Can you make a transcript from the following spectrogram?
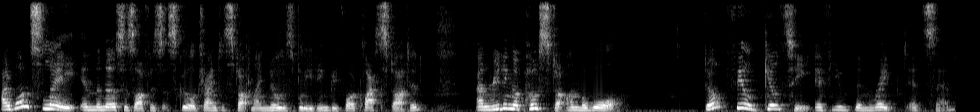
I once lay in the nurse's office at school trying to stop my nose bleeding before class started and reading a poster on the wall. Don't feel guilty if you've been raped, it said.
